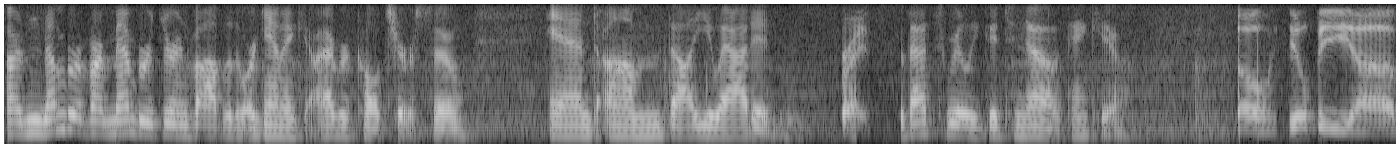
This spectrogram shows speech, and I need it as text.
a number of our members are involved with organic agriculture, so, and um, value added. right. So that's really good to know. Thank you. So he'll be uh,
